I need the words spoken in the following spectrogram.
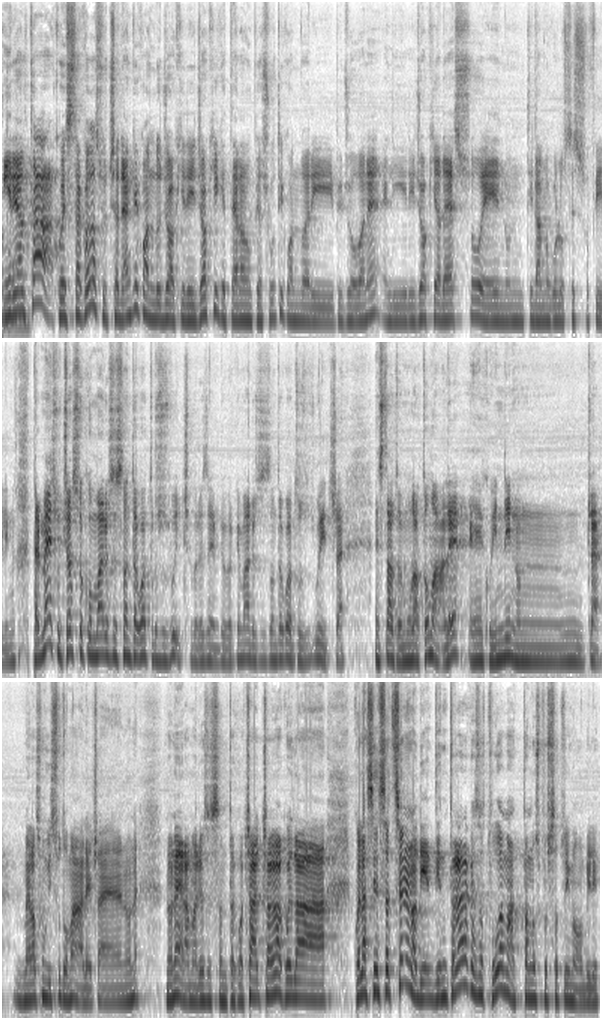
in realtà questa cosa succede anche quando giochi dei giochi che ti erano piaciuti quando eri più giovane e li rigiochi adesso e non ti danno quello stesso feeling. Per me è successo con Mario 64 su Switch, per esempio, perché Mario 64 su Switch è stato emulato male e quindi non, cioè, me la sono vissuto male, cioè, non, è, non, era Mario 64, cioè, aveva quella, quella sensazione no, di, di, entrare a casa tua ma ti hanno spostato i mobili.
